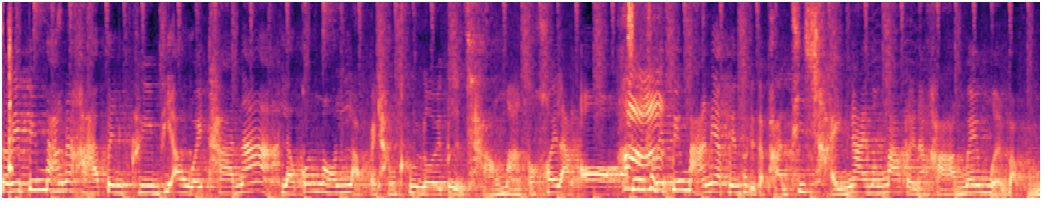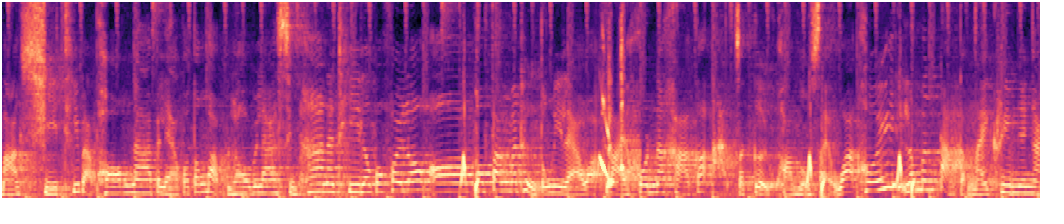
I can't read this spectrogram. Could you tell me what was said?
Sleeping Mask นะคะ เป็นครีมที่เอาไว้ทาหน้า แล้วก็นอนหลับไปทั้งคืนเลย ตื่นเช้ามาก็ค่อยล้างออก ซึ่ง Sleeping Mask เนี่ยเป็นผลิตภัณฑ์ที่ใช้ง่ายมาก ๆ เลยนะคะ ไม่เหมือนแบบมาร์กชีทที่แบบพอกหน้าไปแล้วก็ต้องแบบรอเวลา 15 นาที แล้วก็ค่อยลอกออกพอฟังมาถึงตรงนี้แล้วอะหลายคนนะคะก็อาจจะเกิดความสงสัยว่า เฮ้ย แล้วมันต่างกับไนท์ครีมยังไง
